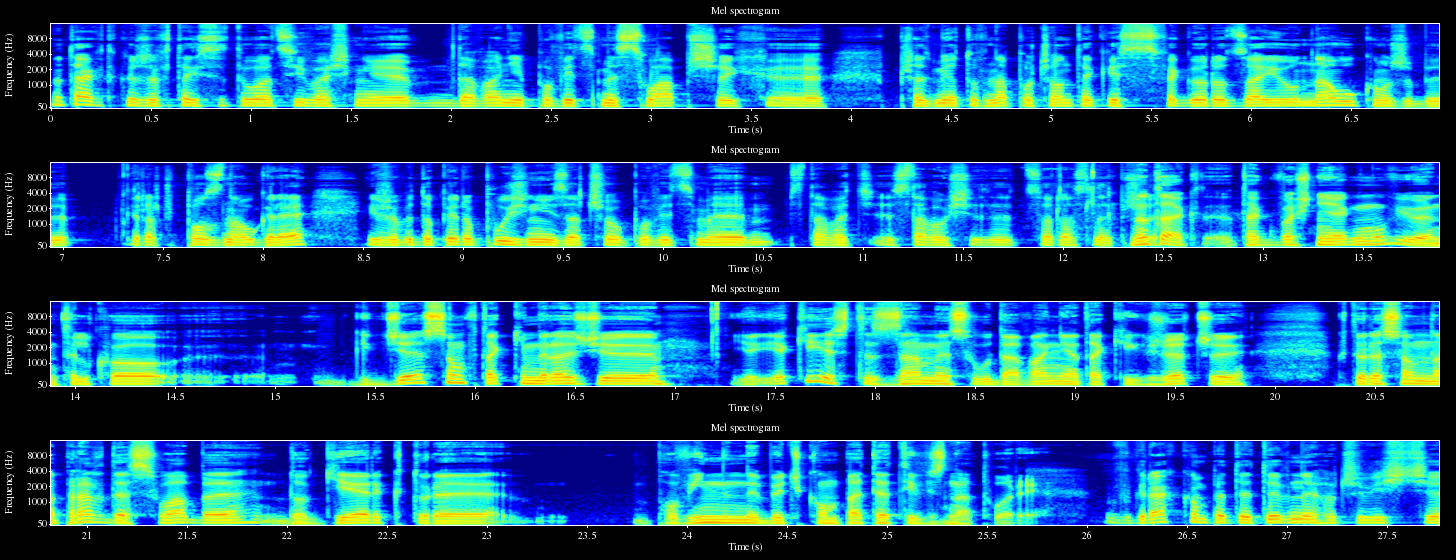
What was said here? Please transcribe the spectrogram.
No tak, tylko że w tej sytuacji właśnie dawanie powiedzmy słabszych e, przedmiotów na początek jest swego rodzaju nauką, żeby gracz poznał grę i żeby dopiero później zaczął powiedzmy stawać, stawał się coraz lepszy. No tak, tak właśnie jak mówiłem, tylko gdzie są w takim razie Jaki jest zamysł dawania takich rzeczy, które są naprawdę słabe, do gier, które powinny być competitive z natury? W grach kompetytywnych oczywiście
